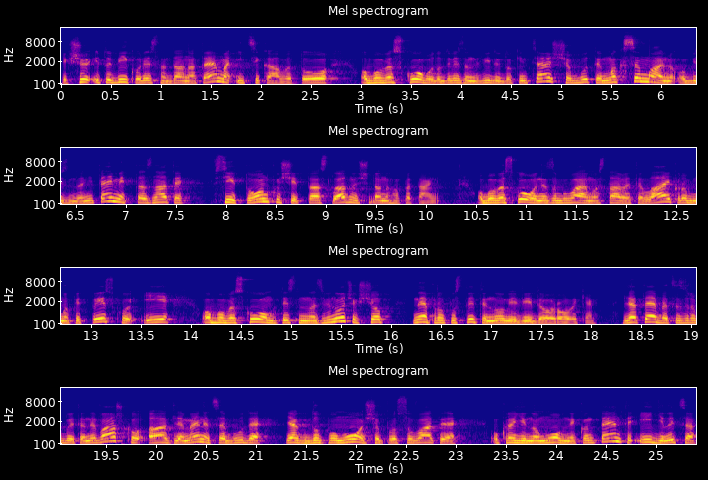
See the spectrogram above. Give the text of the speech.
Якщо і тобі корисна дана тема і цікава, то обов'язково додивись дане відео до кінця, щоб бути максимально даній темі та знати всі тонкощі та складнощі даного питання. Обов'язково не забуваємо ставити лайк, робимо підписку і обов'язково тисни на дзвіночок, щоб не пропустити нові відеоролики. Для тебе це зробити не важко, а для мене це буде як допомога, щоб просувати україномовний контент і ділитися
